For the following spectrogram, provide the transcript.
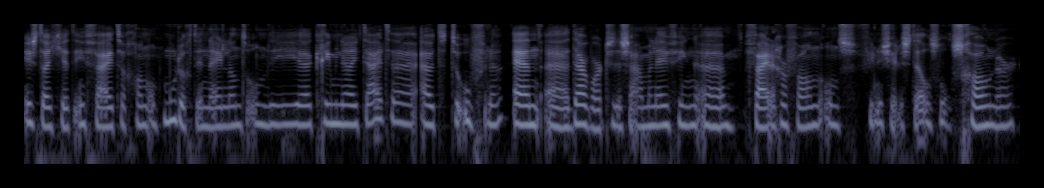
is dat je het in feite gewoon ontmoedigt in Nederland om die uh, criminaliteit uh, uit te oefenen. En daar wordt de samenleving veiliger van, ons financiële stelsel schoner.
